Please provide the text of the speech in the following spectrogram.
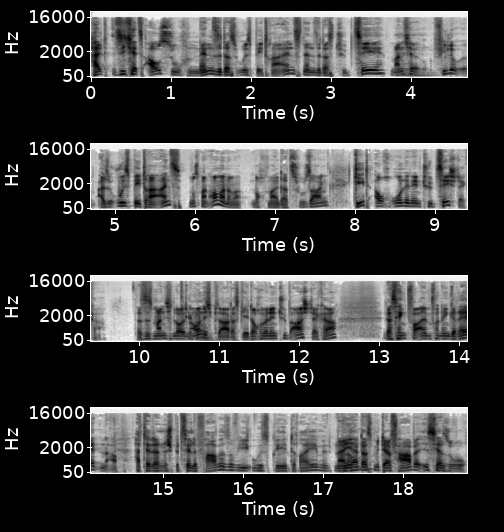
halt sich jetzt aussuchen, nennen sie das USB 3.1, nennen sie das Typ C, manche, mhm. viele, also USB 3.1, muss man auch mal noch mal dazu sagen, geht auch ohne den Typ C-Stecker. Das ist manchen Leuten genau. auch nicht klar. Das geht auch über den Typ A-Stecker. Das hängt vor allem von den Geräten ab. Hat der dann eine spezielle Farbe, so wie USB 3 mit Blau? Naja, das mit der Farbe ist ja so.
